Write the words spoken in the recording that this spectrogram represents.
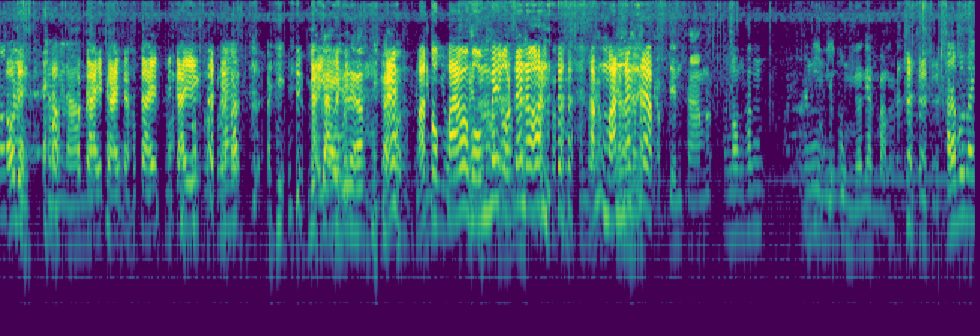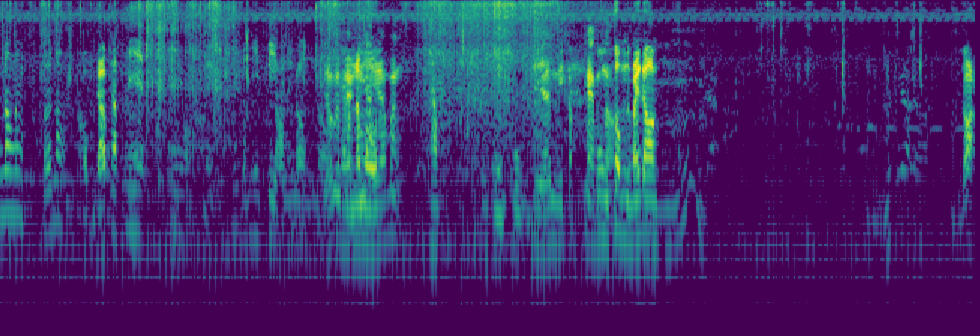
น้องไก่เอาเด็กไม่น้ำเอาไก่ไก่เอาไก่มีไก่อีกนะครับมีไก่ด้วยนะครับแหมมาตกปลาว่าผมไม่อดแน่นอน ทั้งมันทั้งแซ่บกับเต็มชามแล้วน้องทั้ง ทั้งนี้มีมีกุ้งเนื้อแน่นมากเลยอะไรพูดไปน้องนึงคนละน้องขอบคุณครับ ครับมีมีนี่ก็มีปีกอะไรน้องมีน้องเดี๋ยวไปขอบแบ่คุงณน้ำโม เฮียบ้างกุ้งกุ้งเฮียมีกับแก้มกุ้งเปล่าต้มหรือไม่ดองอืมยอด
